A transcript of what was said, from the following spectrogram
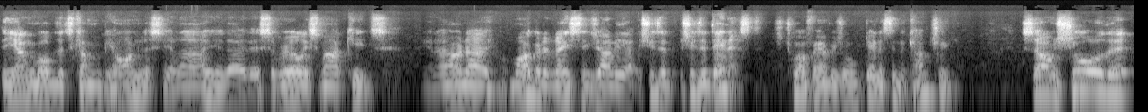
the young mob that's coming behind us. You know, you know, there's some really smart kids. You know, I know my got a niece. She's only she's a she's a dentist. She's 12th Aboriginal dentist in the country. So I'm sure that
